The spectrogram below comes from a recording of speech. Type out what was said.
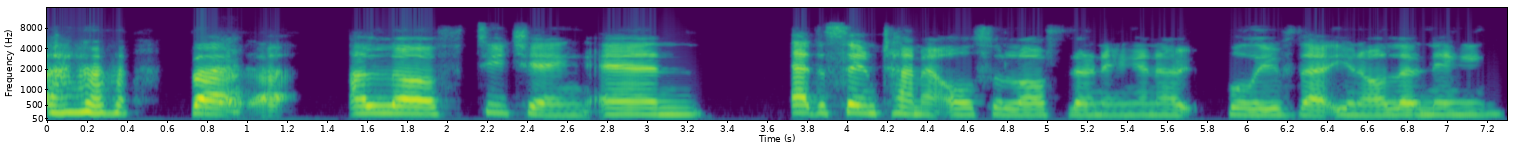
but uh, I love teaching. And at the same time I also love learning. And I believe that you know learning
